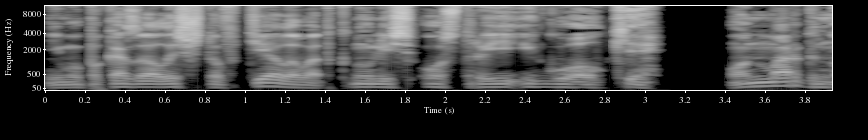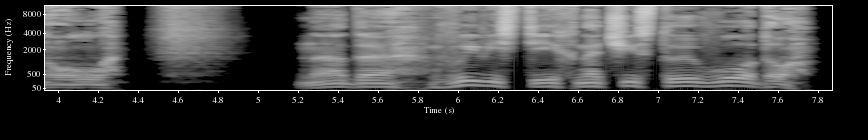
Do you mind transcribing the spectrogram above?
Ему показалось, что в тело воткнулись острые иголки. Он моргнул. «Надо вывести их на чистую воду», —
